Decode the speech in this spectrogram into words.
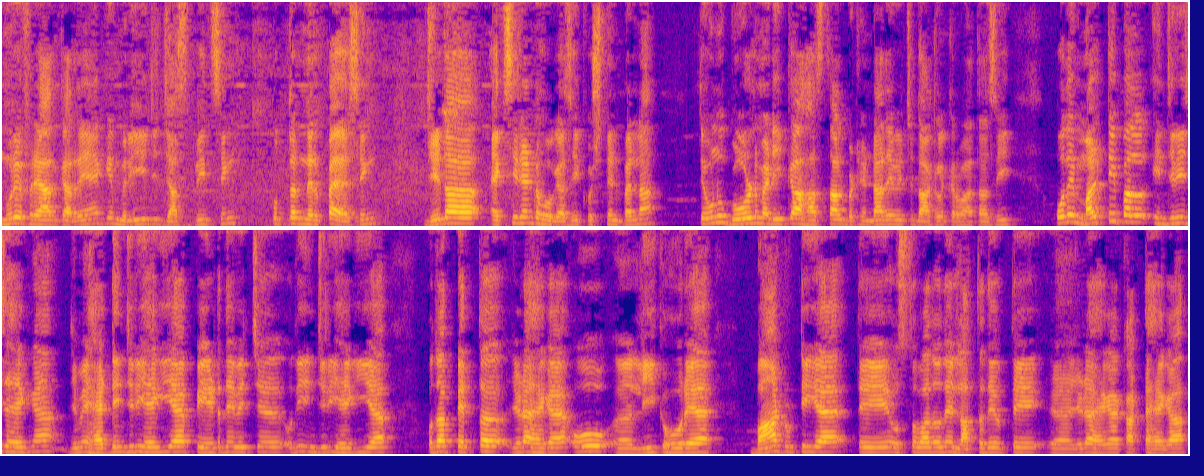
ਮੂਹਰੇ ਫਰਿਆਦ ਕਰ ਰਹੇ ਹਾਂ ਕਿ ਮਰੀਜ਼ ਜਸਪ੍ਰੀਤ ਸਿੰਘ, ਪੁੱਤਰ ਨਿਰਭੈ ਸਿੰਘ, ਜਿਹਦਾ ਐਕਸੀਡੈਂਟ ਹੋ ਗਿਆ ਸੀ ਕੁਝ ਦਿਨ ਪਹਿਲਾਂ ਤੇ ਉਹਨੂੰ 골ਡ ਮੈਡੀਕਾ ਹਸਪਤਾਲ ਬਠਿੰਡਾ ਦੇ ਵਿੱਚ ਦਾਖਲ ਕਰਵਾਤਾ ਸੀ। ਉਹਦੇ ਮਲਟੀਪਲ ਇੰਜਰੀਜ਼ ਹੈਗੀਆਂ, ਜਿਵੇਂ ਹੈੱਡ ਇੰਜਰੀ ਹੈਗੀ ਆ, ਪੇਟ ਦੇ ਵਿੱਚ ਉਹਦੀ ਇੰਜਰੀ ਹੈਗੀ ਆ, ਉਹਦਾ ਪਿੱਤ ਜਿਹੜਾ ਹੈਗਾ ਉਹ ਲੀਕ ਹੋ ਰਿਹਾ ਹੈ, ਬਾਹ ਟੁੱਟੀ ਹੈ ਤੇ ਉਸ ਤੋਂ ਬਾਅਦ ਉਹਦੇ ਲੱਤ ਦੇ ਉੱਤੇ ਜਿਹੜਾ ਹੈਗਾ ਕੱਟ ਹੈਗਾ।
